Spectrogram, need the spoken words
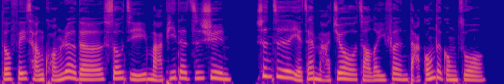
都非常狂热的收集马匹的资讯。甚至也在马厩找了一份打工的工作。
